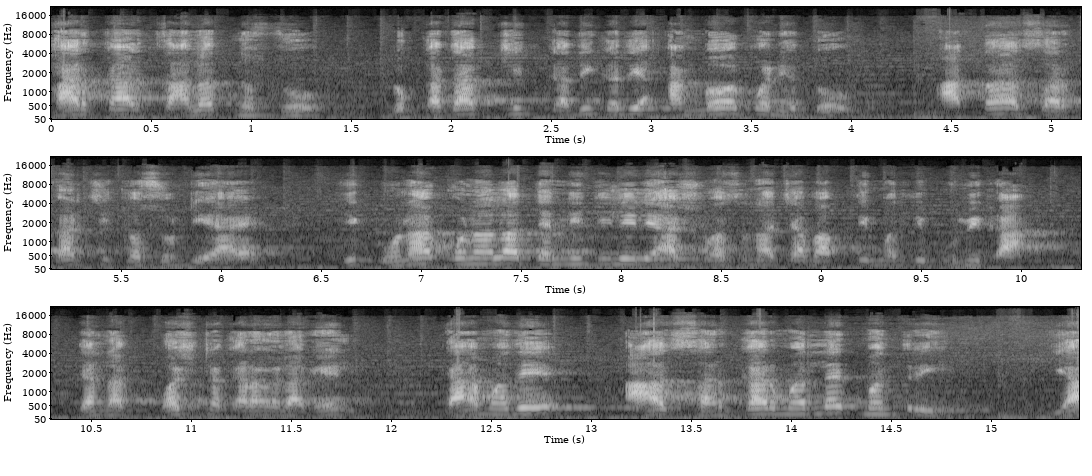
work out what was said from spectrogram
फार काळ चालत नसतो. तो कदाचित कधी कधी अंगावर पण येतो. आता सरकारची कसोटी आहे. की कोणाकोणाला त्यांनी दिलेल्या आश्वासनाच्या बाबतीमधली भूमिका त्यांना स्पष्ट करावी लागेल. त्यामध्ये आज सरकारमधलेच मंत्री या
